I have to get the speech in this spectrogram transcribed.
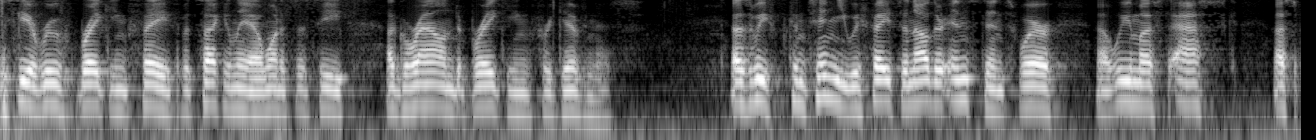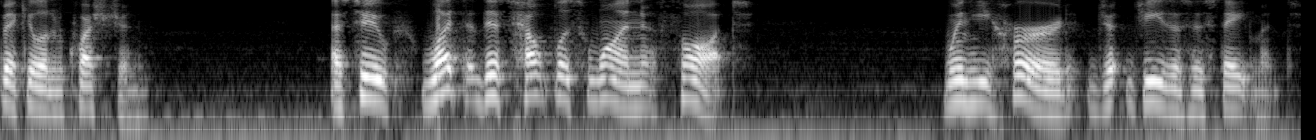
We see a roof breaking faith, but secondly, I want us to see a ground breaking forgiveness. As we continue, we face another instance where uh, we must ask a speculative question as to what this helpless one thought when he heard J- Jesus' statement.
